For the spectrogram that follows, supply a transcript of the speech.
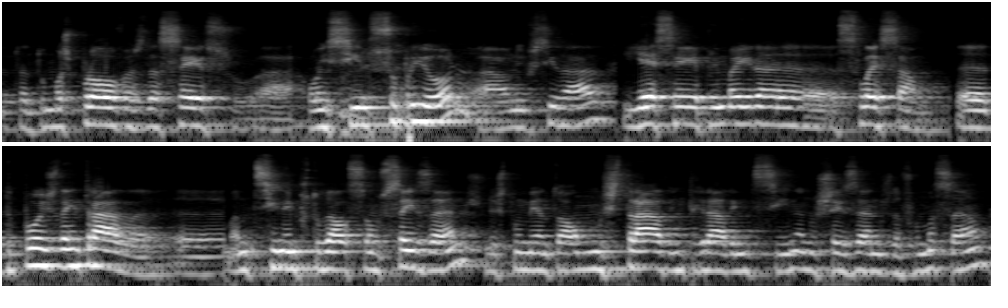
portanto, umas provas de acesso ao ensino superior, à universidade, e essa é a primeira seleção. Depois da entrada, a medicina em Portugal são seis anos, neste momento há um mestrado integrado em medicina, nos seis anos da formação,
